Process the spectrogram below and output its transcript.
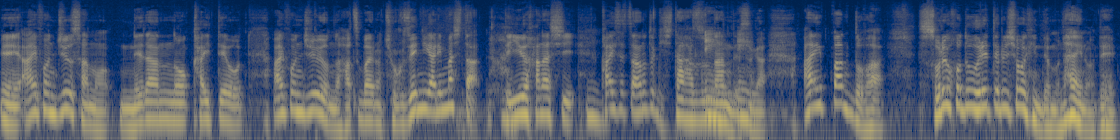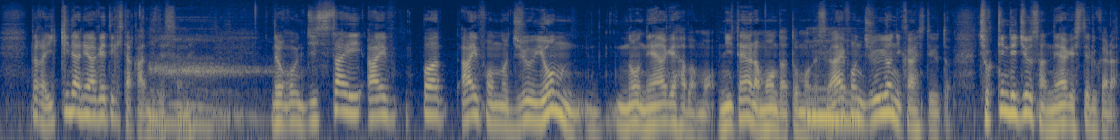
えー iPhone13 の値段の改定を iPhone14 の発売の直前にやりましたっていう話、解説あの時したはずなんですが、iPad はそれほど売れてる商品でもないのでだからいきなり上げてきた感じですよね。でも実際 iPhone の14の値上げ幅も似たようなもんだと思うんですが、iPhone14 に関して言うと直近で13値上げしてるから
